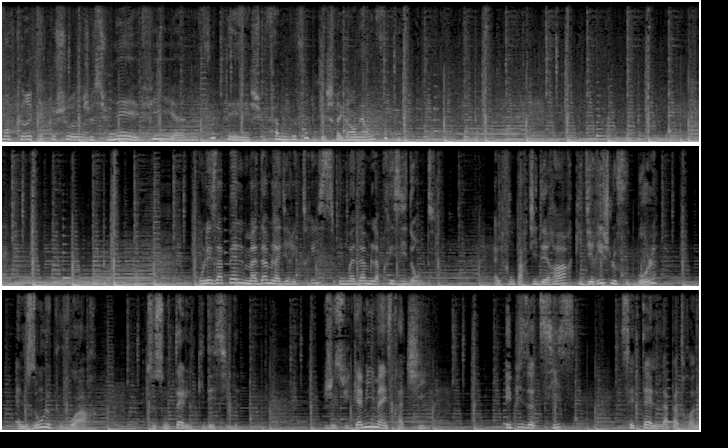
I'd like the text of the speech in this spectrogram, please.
manquerait quelque chose. Je suis née fille de foot et je suis femme de foot et je serai grand-mère de foot. On les appelle Madame la directrice ou Madame la présidente. Elles font partie des rares qui dirigent le football. Elles ont le pouvoir. Ce sont elles qui décident. Je suis Camille Maestracci. Épisode 6. C'est elle la patronne.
